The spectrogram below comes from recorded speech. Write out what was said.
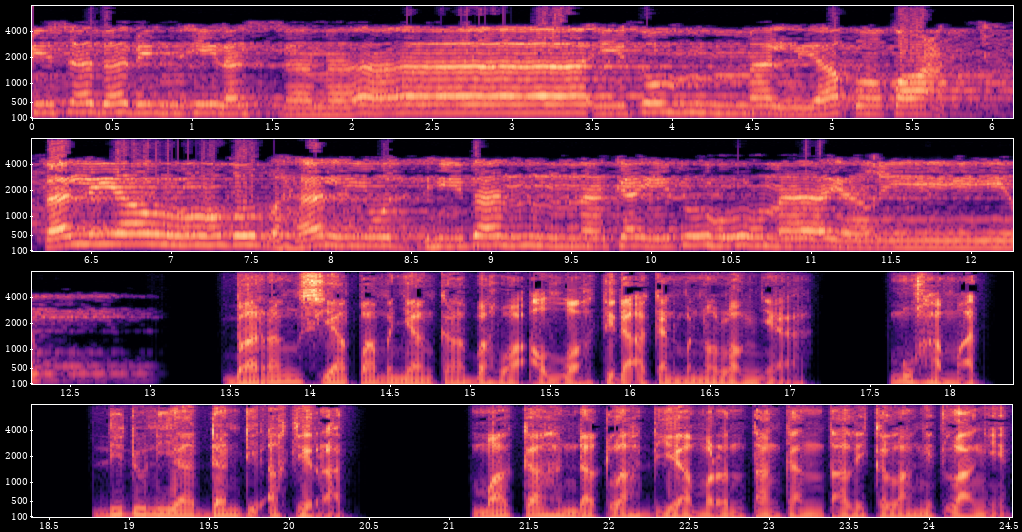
بسبب إلى السماء ثم ليقطع فلينظر هل يذهبن كيده ما يغيظ Barang siapa menyangka bahwa Allah tidak akan menolongnya, Muhammad, di dunia dan di akhirat, maka hendaklah dia merentangkan tali ke langit-langit,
